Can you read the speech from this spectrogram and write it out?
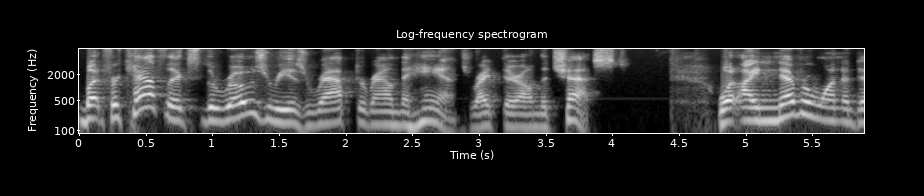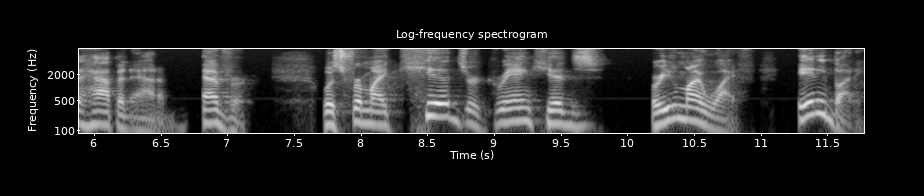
But for Catholics, the rosary is wrapped around the hands, right there on the chest. What I never wanted to happen, Adam, ever, was for my kids or grandkids or even my wife, anybody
